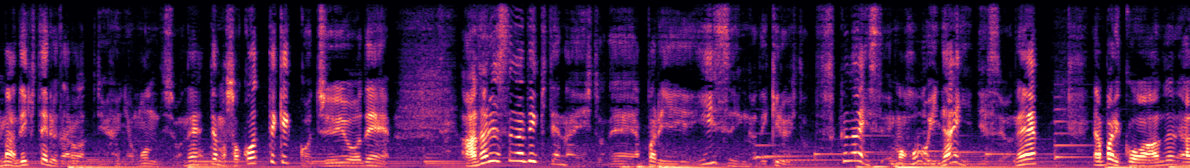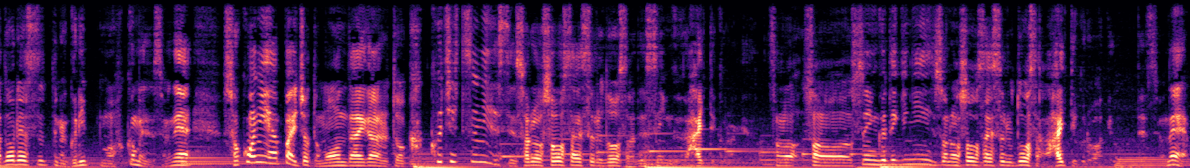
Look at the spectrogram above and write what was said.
まあできてるだろうっていうふうに思うんでしょうね。でもそこって結構重要で、アドレスができてない人で、やっぱりいいスイングできる人って少ないですよ。もうほぼいないですよね。やっぱりこうアドレスっていうのはグリップも含めですよね。そこにやっぱりちょっと問題があると確実にですね、それを相殺する動作でスイングが入ってくるわけです。その、そのスイング的にその相殺する動作が入ってくるわけですよね。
